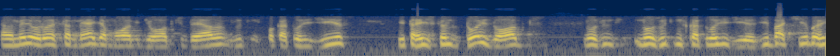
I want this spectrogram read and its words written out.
ela melhorou essa média móvel de óbitos dela nos últimos 14 dias e está registrando dois óbitos nos, nos, últimos 14 dias. E Batiba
